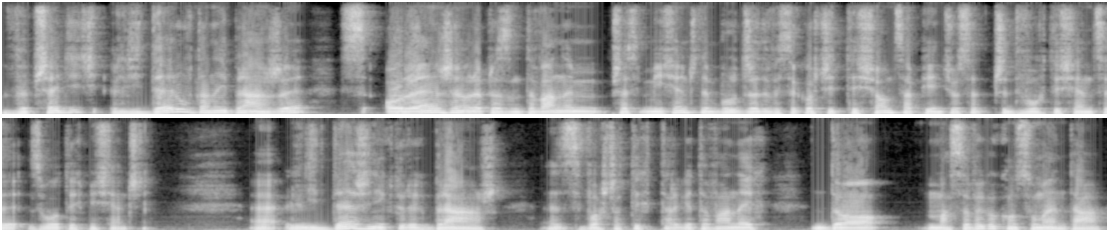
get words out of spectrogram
wyprzedzić liderów danej branży z orężem reprezentowanym przez miesięczny budżet w wysokości 1500 czy 2000 zł miesięcznie. E, liderzy niektórych branż, e, zwłaszcza tych targetowanych do masowego konsumenta,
